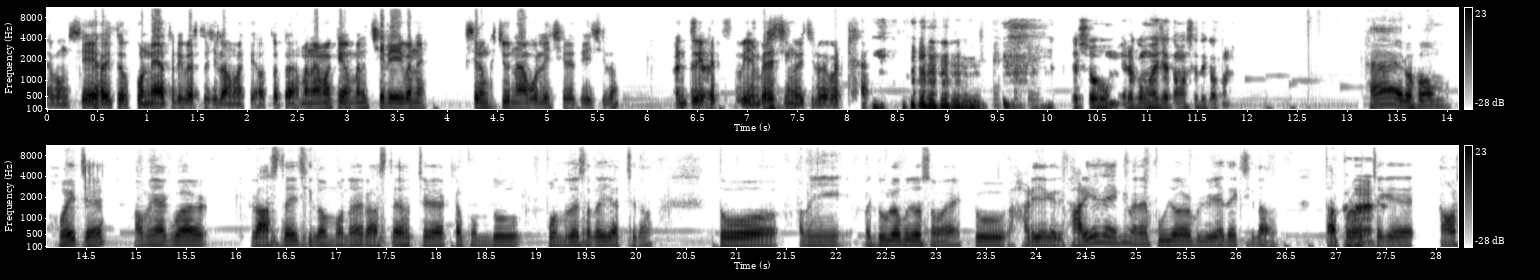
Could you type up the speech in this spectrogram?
এবং সে হয়তো ফোনে এতটাই ব্যস্ত ছিল আমাকে অতটা মানে আমাকে মানে ছেড়ে মানে সেরকম কিছু না বলেই ছেড়ে দিয়েছিল। কিন্তু আচ্ছা, এটা খুবই এম্বারেসিং হয়েছিল ব্যাপারটা। আচ্ছা, সোহম এরকম হয়েছে তোমার সাথে কখনো? হ্যাঁ এরকম হয়েছে। আমি একবার রাস্তায় ছিলাম মনে হয়। রাস্তায় হচ্ছে একটা বন্ধু বন্ধুদের সাথেই যাচ্ছিলাম। তো আমি ওই দুর্গাপুজোর সময় একটু হারিয়ে গেছি। হারিয়ে যাইনি মানে পুজোর ইয়ে দেখছিলাম। তারপর হ্যাঁ। হচ্ছে গিয়ে আমার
